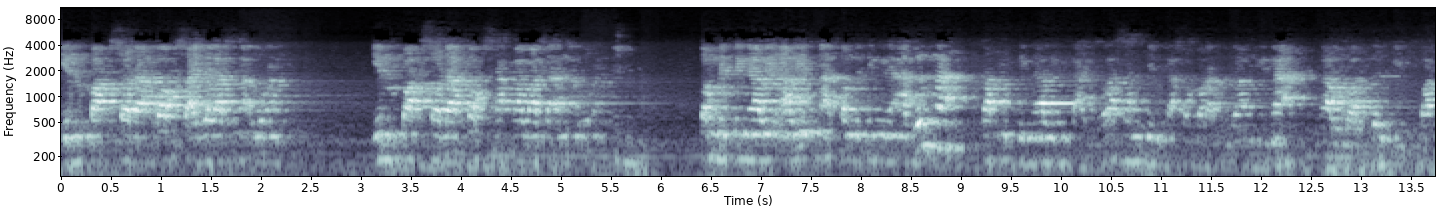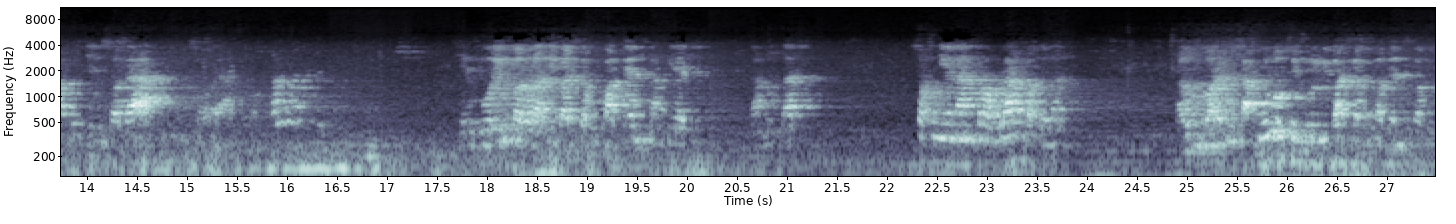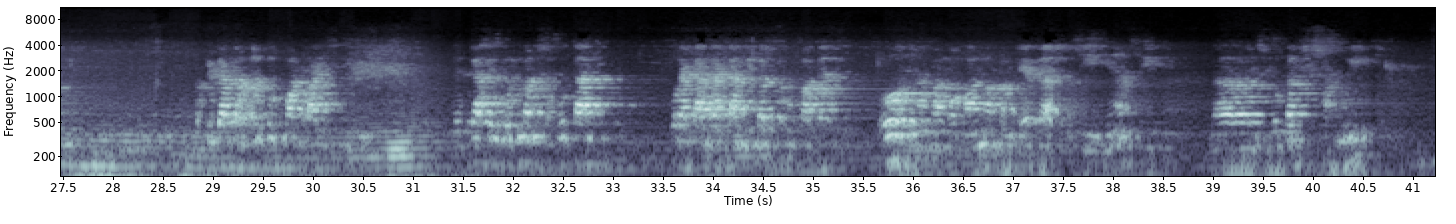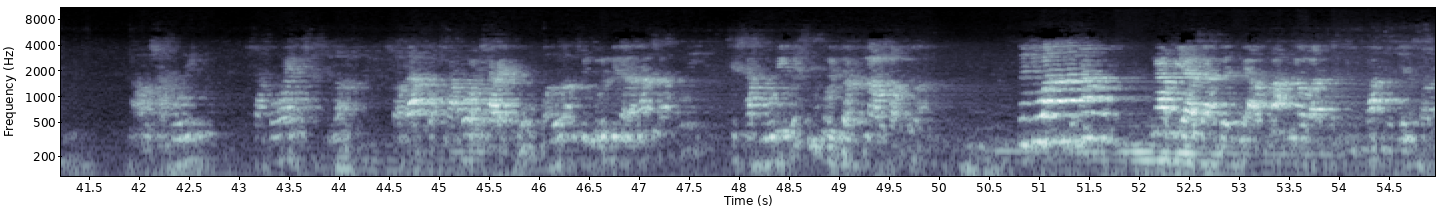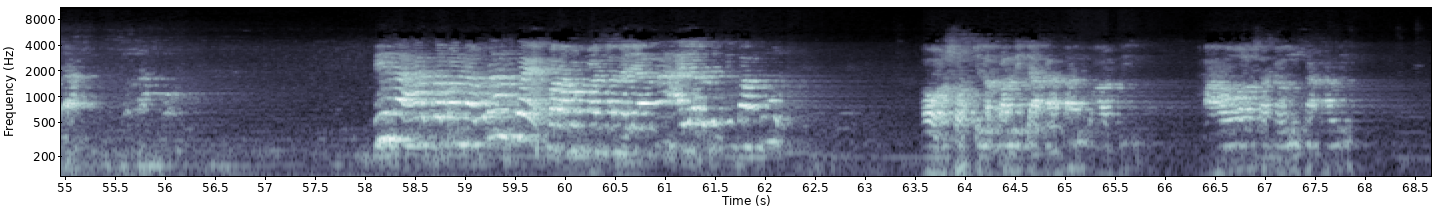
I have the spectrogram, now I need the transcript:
Infak sodakoh saya jelas nak kurang. Infak sodakoh sakawasaan nak kurang. tong ditinggali alina, tong ditinggali agena, tapi tinggali keikhlasan jeung kasabaran urang dina ngaluarkeun infak jeung saudara saudara. Kuring baru lagi baca kabupaten kaki aja. Kamutan sok nyeunang program baheula. Tahun 2010 sih kuring dibaca kabupaten Sukabumi. Ketika. Ketika saya kuring sebutan rekan-rekan di kabupaten oh dengan Pak Muhammad Pak Eta sinya si disebutkan si Saburi nah Saburi Saburi sodak kok Saburi saya itu bahwa si Saburi tidak ada Saburi si Saburi itu si Saburi terkenal kok tujuan anak nggak biasa kerja apa ngawat kita jadi sodak Dina harta banda orang teh para bapak sadayana ayah rezeki bangkrut Oh, sok cilakan di Jakarta ku abdi. Hawa sakali sakali.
